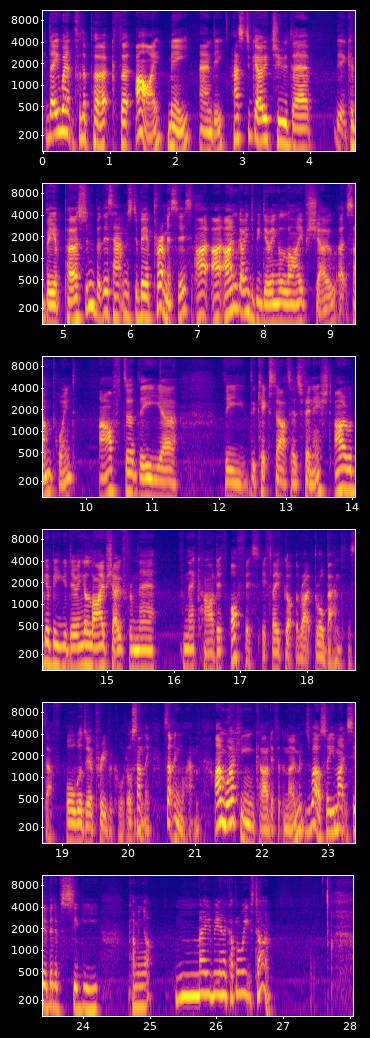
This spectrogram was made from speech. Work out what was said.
they went for the perk that I, me, Andy, has to go to their. It could be a person, but this happens to be a premises. I, I I'm going to be doing a live show at some point after the uh, the the Kickstarter has finished. I will be doing a live show from their from their Cardiff office if they've got the right broadband and stuff, or we'll do a pre-record or something. Something will happen. I'm working in Cardiff at the moment as well, so you might see a bit of Siggy coming up maybe in a couple of weeks' time.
